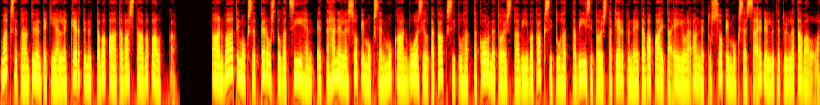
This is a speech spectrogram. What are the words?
maksetaan työntekijälle kertynyttä vapaata vastaava palkka. Aan vaatimukset perustuvat siihen, että hänelle sopimuksen mukaan vuosilta 2013-2015 kertyneitä vapaita ei ole annettu sopimuksessa edellytetyllä tavalla.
